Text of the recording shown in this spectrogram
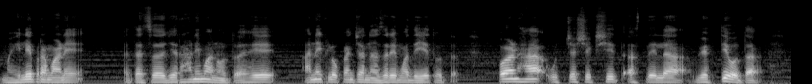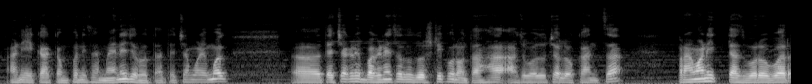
महिलेप्रमाणे त्याचं जे राहणीमान होतं हे अनेक लोकांच्या नजरेमध्ये येत होतं. पण हा उच्च शिक्षित असलेला व्यक्ती होता आणि एका कंपनीचा मॅनेजर होता. त्याच्यामुळे मग त्याच्याकडे बघण्याचा जो दृष्टिकोन होता हा आजूबाजूच्या लोकांचा प्रामाणिक त्याचबरोबर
